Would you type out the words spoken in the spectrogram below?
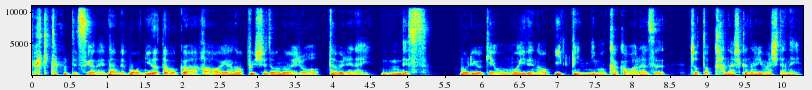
が来たんですよね。なんでもう二度と僕は母親のプッシュドノエルを食べれないんです。森岡家思い出の一品にもかかわらず、ちょっと悲しくなりましたね。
